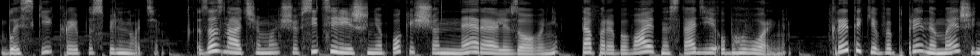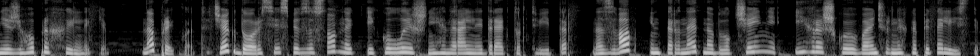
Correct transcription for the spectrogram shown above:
близькі криптоспільноті. Зазначимо, що всі ці рішення поки що не реалізовані та перебувають на стадії обговорення. Критиків Web3 не менше, ніж його прихильників. Наприклад, Джек Дорсі, співзасновник і колишній генеральний директор Twitter, назвав інтернет на блокчейні іграшкою венчурних капіталістів.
